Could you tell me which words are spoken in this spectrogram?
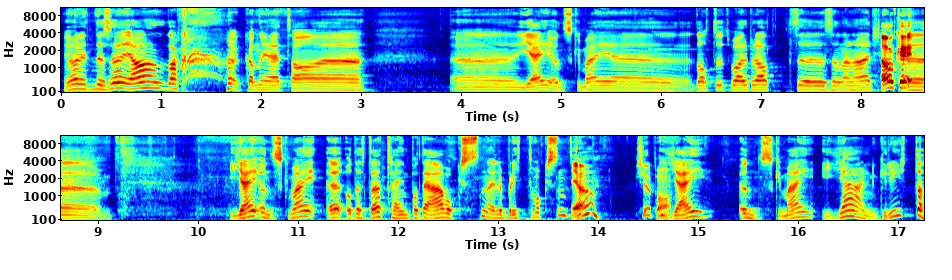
Vi har en liten DC. Ja, da kan- kan jo jeg ta eh, eh, Jeg ønsker meg uh, Datt ut, bare prat, uh, senderen her. Ja, ok. Eh, jeg ønsker meg, uh, og dette er et tegn på at jeg er voksen, eller blitt voksen Ja, kjør på. Jeg ønsker meg jerngryte.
